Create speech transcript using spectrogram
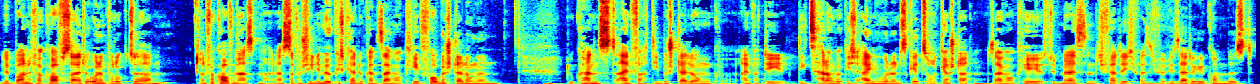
Wir bauen eine Verkaufsseite, ohne ein Produkt zu haben und verkaufen erstmal. Da hast du verschiedene Möglichkeiten. Du kannst sagen, okay, Vorbestellungen. Du kannst einfach die Bestellung, einfach die, die Zahlung wirklich einholen und das Geld zurückerstatten. Sagen, okay, es tut mir leid, es ist noch nicht fertig, ich weiß nicht, wie auf die Seite gekommen bist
